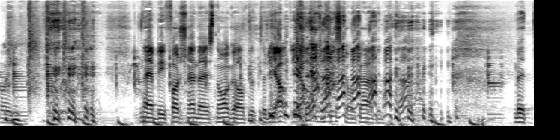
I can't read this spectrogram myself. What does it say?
Nē, bija forša nedēļas nogale, tad tur jau bija kaut kādi. Bet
